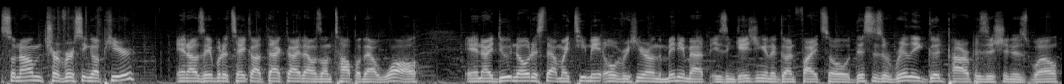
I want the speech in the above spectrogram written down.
So now I'm traversing up here, and I was able to take out that guy that was on top of that wall. And I do notice that my teammate over here on the minimap is engaging in a gunfight, so this is a really good power position as well,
